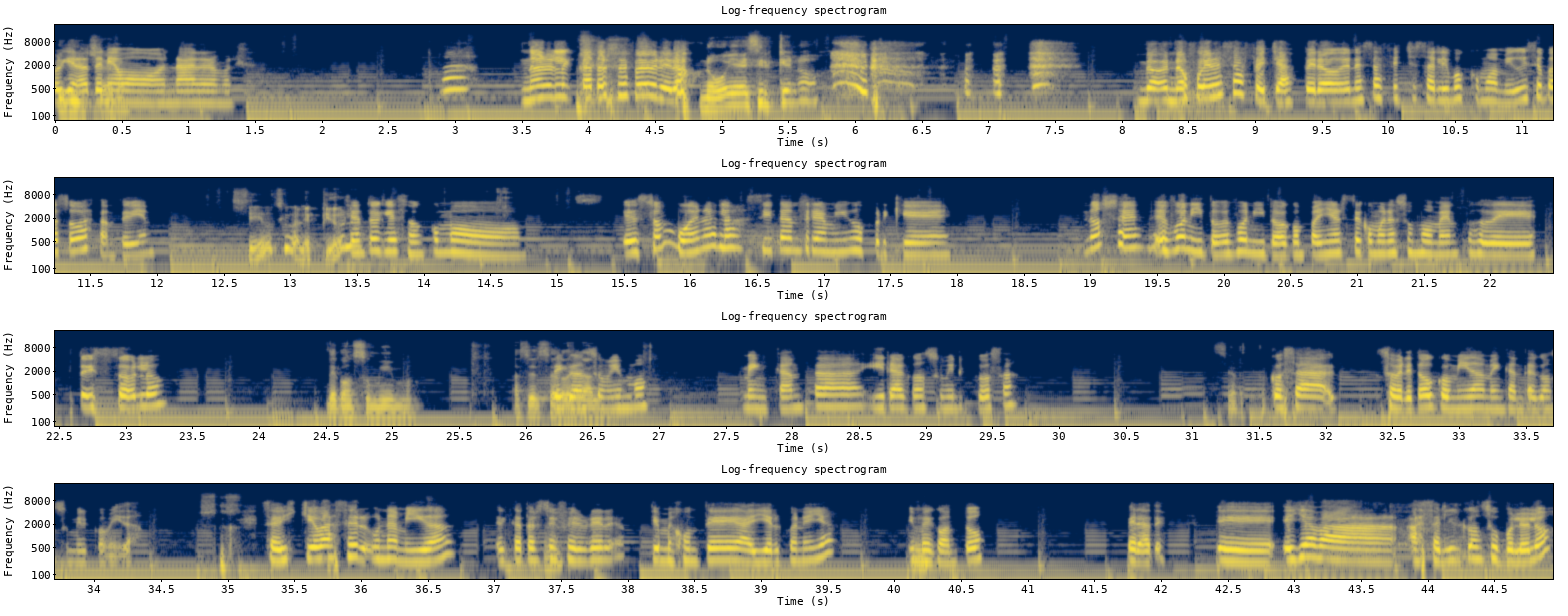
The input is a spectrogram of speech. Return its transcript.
Porque no teníamos nada en el margen. Ah, no era el 14 de febrero. No voy a decir que no. No, no fue en esas fechas, pero en esas fechas salimos como amigos y se pasó bastante bien. Sí, pues igual es piola. Siento que son como... eh, son buenas las citas entre amigos porque... No sé, es bonito, es bonito acompañarse como en esos momentos de estoy solo, De consumismo. Hacerse de regalo. consumismo. Me encanta ir a consumir cosas, Cierto. cosas, sobre todo comida, me encanta consumir comida. ¿Sabéis qué va a hacer una amiga el 14 de ¿Eh? febrero? Que me junté ayer con ella y me contó. Espérate. eh, ella va a salir con su pololo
